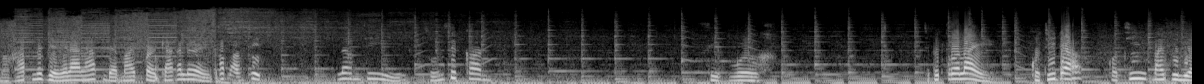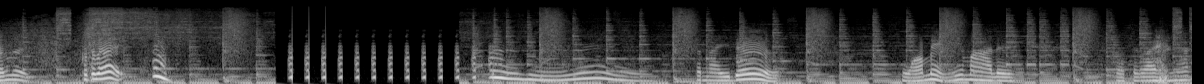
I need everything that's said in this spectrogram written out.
มาครับไม่เสียเวลาแล้วครับเดี๋ยวมาเปิดการ์ดกันเลยครับสามสิบเริ่มที่ศูนย์สิบก่อนสิบเวิร์กจะเป็นตัวอะไร กดที่ดาวกดที่ใบสีเหลืองเลย กดไปเลย สไนเดอร์ หัวเหม่งนี่มาเลยเกิดไปเลยนะ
